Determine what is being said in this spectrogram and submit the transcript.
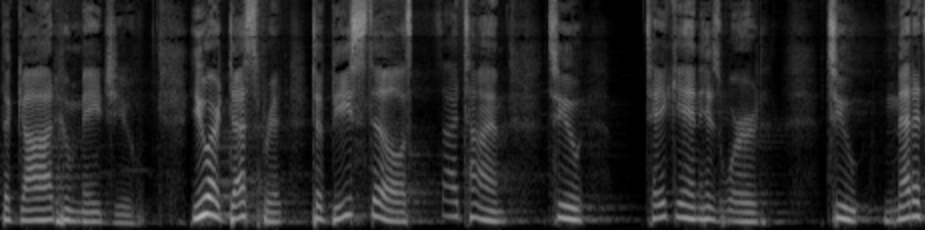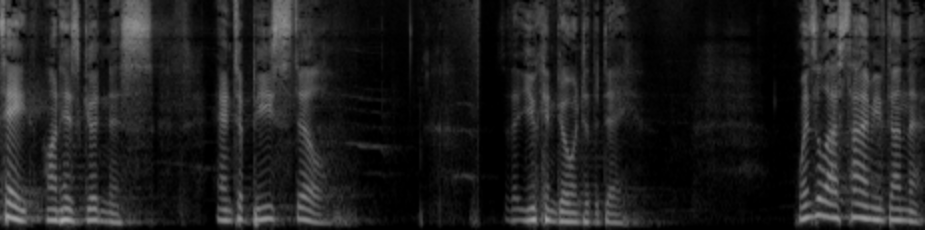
the God who made you. You are desperate to be still, set aside time to take in His Word, to meditate on His goodness, and to be still so that you can go into the day. When's the last time you've done that?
